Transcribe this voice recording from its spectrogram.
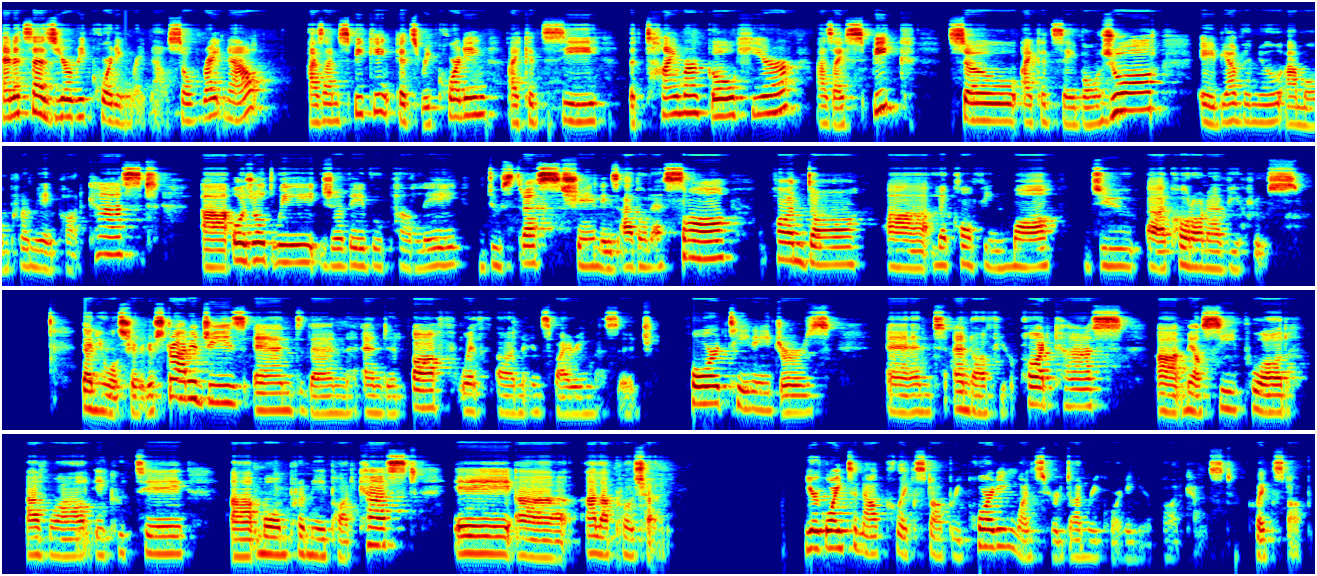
and it says you're recording right now. So right now, as I'm speaking, it's recording. I could see the timer go here as I speak. So I could say bonjour et bienvenue à mon premier podcast. Uh, Aujourd'hui, je vais vous parler du stress chez les adolescents pendant uh, le confinement du uh, coronavirus. Then you will share your strategies and then end it off with an inspiring message for teenagers and end off your podcast. Uh, merci pour avoir écouté uh, mon premier podcast et uh, à la prochaine. You're going to now click stop recording once you're done recording your podcast. Click stop.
